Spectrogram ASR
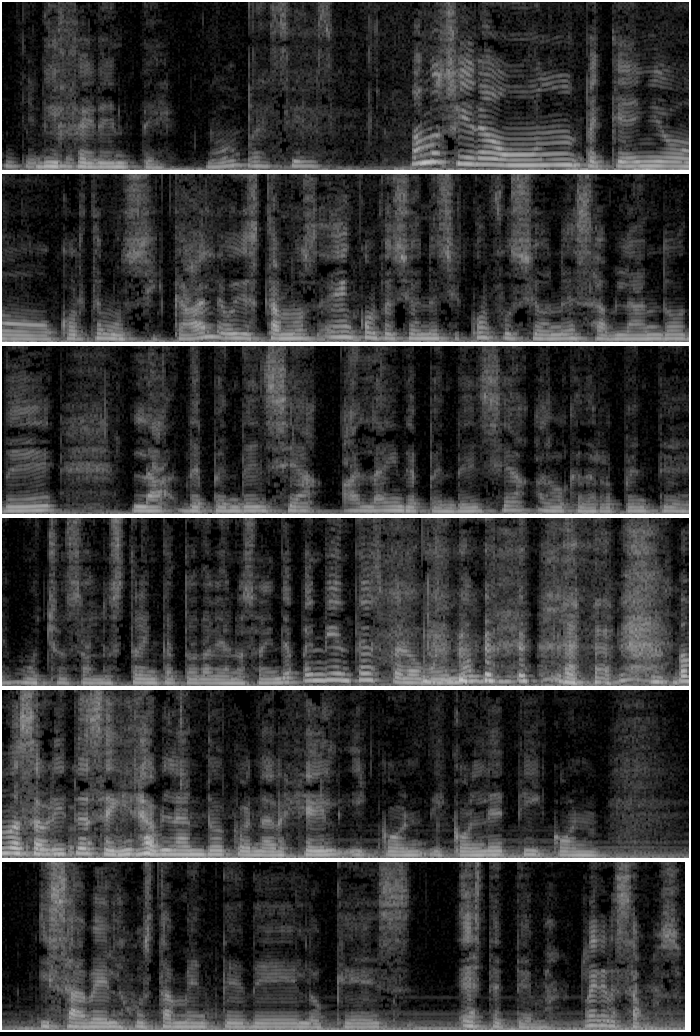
diferente, ¿no? Así es. Vamos a ir a un pequeño corte musical. Hoy estamos en Confesiones y Confusiones hablando de la dependencia a la independencia, algo que de repente muchos a los 30 todavía no son independientes, pero bueno, vamos ahorita a seguir hablando con Argel y con, y con Leti y con Isabel justamente de lo que es este tema. Regresamos.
